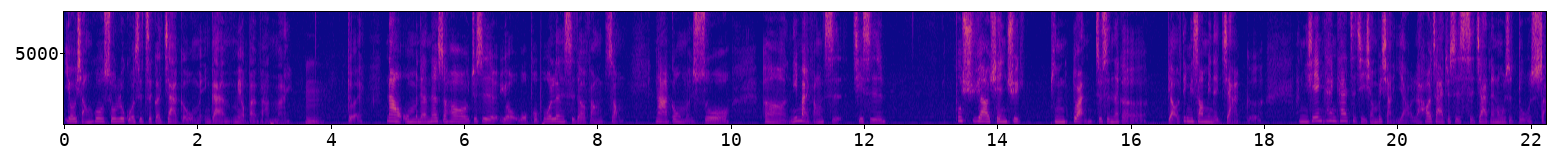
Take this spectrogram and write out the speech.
有想过说，如果是这个价格，我们应该没有办法买。嗯，对。那我们的那时候就是有我婆婆认识的房总，那跟我们说，呃，你买房子其实不需要先去评断，就是那个表定上面的价格，你先看看自己想不想要，然后再就是实价登录是多少，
